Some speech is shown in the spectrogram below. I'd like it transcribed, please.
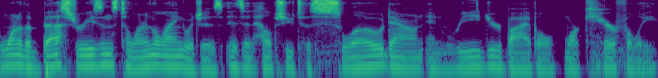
one of the best reasons to learn the languages is it helps you to slow down and read your Bible more carefully.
